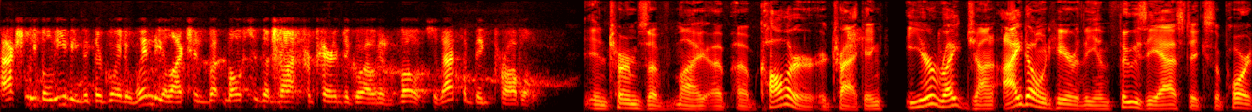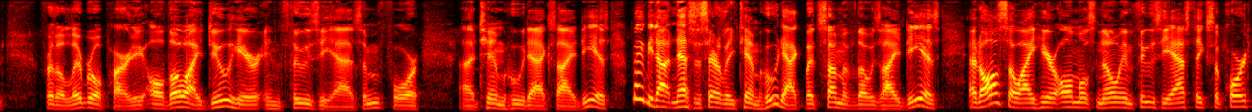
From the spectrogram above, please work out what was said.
actually believing that they're going to win the election, but most of them not prepared to go out and vote. So that's a big problem in terms of my uh, uh, caller tracking, you're right, John. I don't hear the enthusiastic support for the Liberal Party, although I do hear enthusiasm for uh, Tim Hudak's ideas. Maybe not necessarily Tim Hudak, but some of those ideas. And also, I hear almost no enthusiastic support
